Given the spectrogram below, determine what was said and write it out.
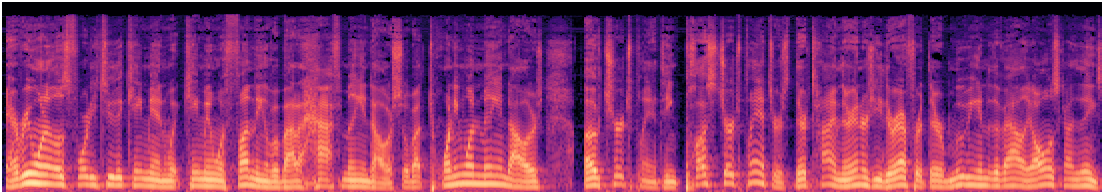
Every one of those 42 that came in, what came in with funding of about a half million dollars. So about 21 million dollars of church planting plus church planters, their time, their energy, their effort, they're moving into the valley, all those kinds of things.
